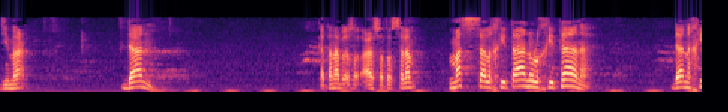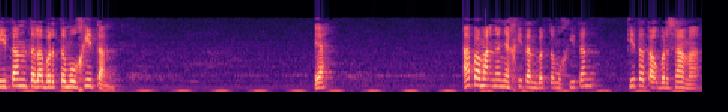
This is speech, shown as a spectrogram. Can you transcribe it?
jima' dan kata Nabi SAW, Masal khitanul khitana. Dan khitan telah bertemu khitan. Ya. Apa maknanya khitan bertemu khitan? Kita tahu bersama.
